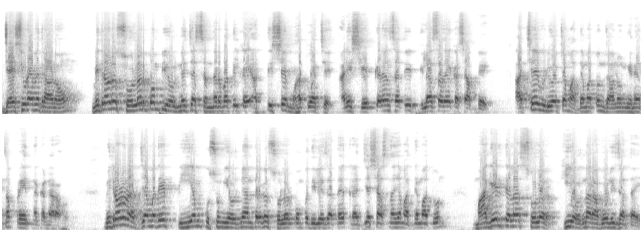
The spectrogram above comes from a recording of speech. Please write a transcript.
जय शिवराय मित्रांनो. मित्रांनो सोलर पंप योजनेच्या संदर्भातील काही अतिशय महत्त्वाचे आणि शेतकऱ्यांसाठी दिलासादायक असे अपडेट आजच्या व्हिडिओच्या माध्यमातून जाणून घेण्याचा प्रयत्न करणार आहोत. मित्रांनो राज्यामध्ये पीएम कुसुम योजनेअंतर्गत सोलर पंप दिले जात आहेत. राज्य शासनाच्या माध्यमातून मागेल त्याला सोलर ही योजना राबवली जात आहे.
